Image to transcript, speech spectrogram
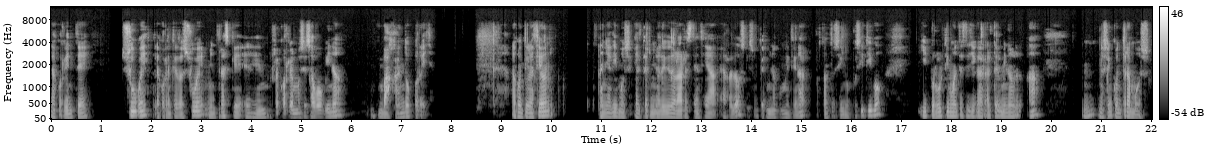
la corriente sube, la corriente 2 sube, mientras que eh, recorremos esa bobina bajando por ella. A continuación añadimos el término debido a la resistencia R2, que es un término convencional, por tanto signo positivo. Y por último, antes de llegar al término A, nos encontramos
